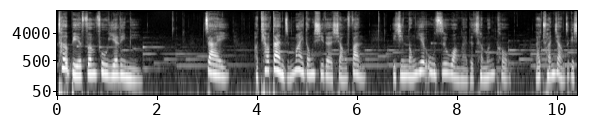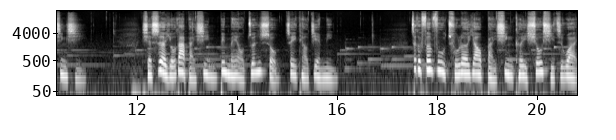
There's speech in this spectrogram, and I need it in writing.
特别吩咐耶利米，在呃挑担子卖东西的小贩以及农业物资往来的城门口来传讲这个信息，显示了犹大百姓并没有遵守这一条诫命。这个吩咐除了要百姓可以休息之外，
